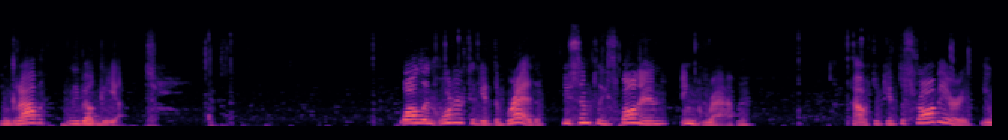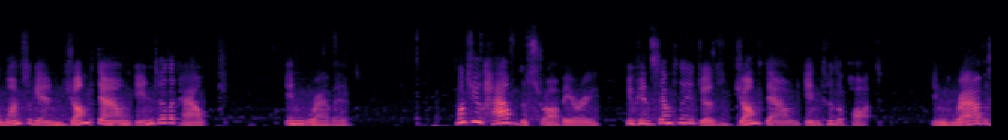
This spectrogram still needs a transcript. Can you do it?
and grab the baguette. While in order to get the bread, you simply spawn in and grab. How to get the strawberry? You once again jump down into the couch and grab it. Once you have the strawberry, you can simply just jump down into the pot and grab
